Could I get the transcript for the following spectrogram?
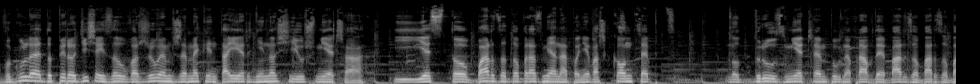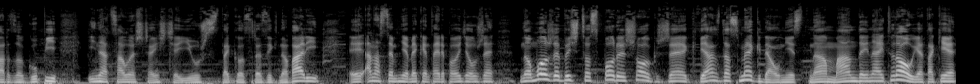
W ogóle dopiero dzisiaj zauważyłem, że McIntyre nie nosi już miecza i jest to bardzo dobra zmiana, ponieważ koncept no Drew z mieczem był naprawdę bardzo, bardzo, bardzo głupi i na całe szczęście już z tego zrezygnowali, Yy, a następnie McIntyre powiedział, że no może być to spory szok, że gwiazda SmackDown jest na Monday Night Raw. Ja takie,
